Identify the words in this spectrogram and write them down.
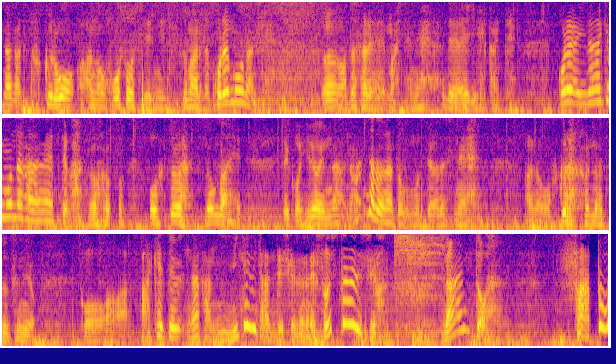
なんか袋あの包装紙に包まれたこれもなんて渡されましてね。で家帰ってこれいただき物だからねってかお袋の前でこう広いななんだろうなと思って私ねあの袋の包みをこう開けてなんか見てみたんですけどね。そしたらですよなんと砂糖。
